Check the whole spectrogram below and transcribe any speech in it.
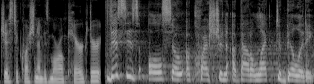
just a question of his moral character. This is also a question about electability.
